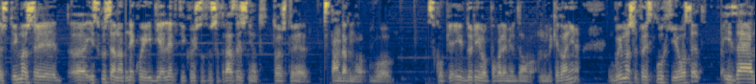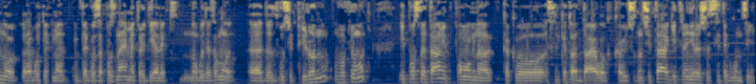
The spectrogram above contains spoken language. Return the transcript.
што имаше искусено некои диалекти кои што слушат различни од тоа што е стандардно во Скопје и дури во поголемиот дел на Македонија, го имаше тој слух и осет и заедно работевме да го запознаеме тој диалект многу детално да звучи природно во филмот. И после таа ми помогна како се вика тоа диалог коуч, значи таа ги тренираше сите глумци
